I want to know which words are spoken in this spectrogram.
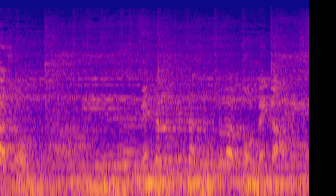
caso. Mételo 30 segundos las venga.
